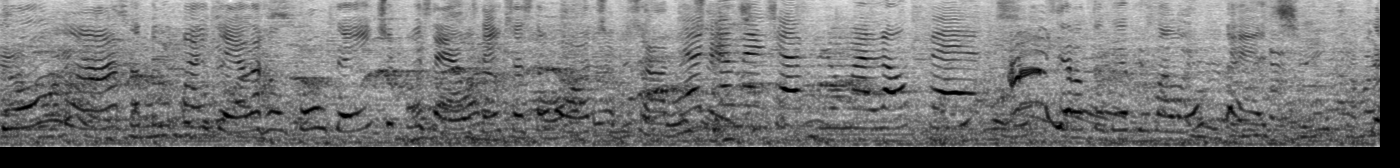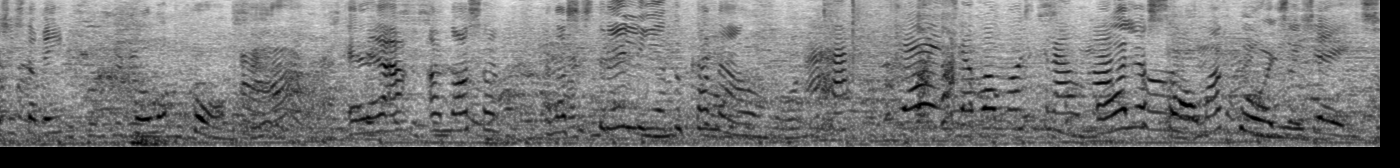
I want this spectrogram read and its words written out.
trollada pelo pai dela, arrancou o dente, pois é, os dentes já estão ótimos já, viu Eu também já abri uma. Ah, e ela também abriu uma lompete, que a gente também colocou. Ah, ela é a, a nossa, a nossa estrelinha do canal. Ah, gente, eu vou mostrar uma Olha coisa. só uma coisa, gente.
